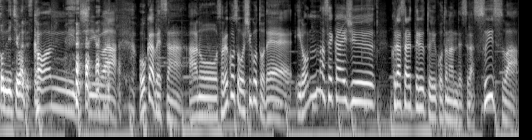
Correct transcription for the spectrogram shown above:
こんにちはです、ね、こんにちは。岡部さんあのそれこそお仕事でいろんな世界中暮らされてるということなんですがスイスは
